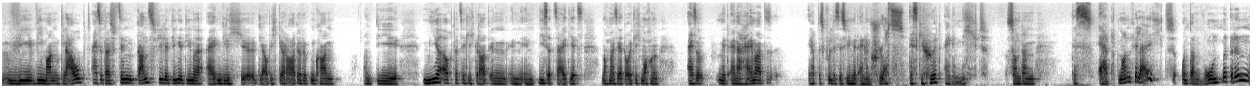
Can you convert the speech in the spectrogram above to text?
wie, wie man glaubt. Also da sind ganz viele Dinge, die man eigentlich, äh, glaube ich, gerade rücken kann und die mir auch tatsächlich gerade in, in, in dieser Zeit jetzt nochmal sehr deutlich machen, also mit einer Heimat, ich habe das Gefühl, das ist wie mit einem Schloss. Das gehört einem nicht, sondern das erbt man vielleicht und dann wohnt man drin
